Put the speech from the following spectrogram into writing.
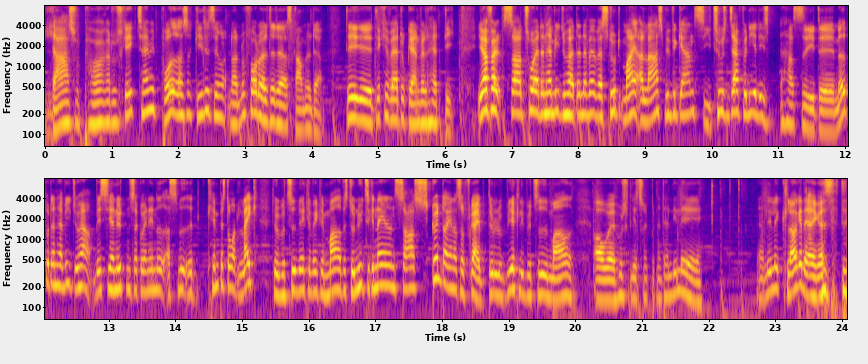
Lars, for pokker, du skal ikke tage mit brød og så give det til mig. Nå, nu får du alt det der skrammel der. Det, øh, det kan være, at du gerne vil have det. I hvert fald, så tror jeg, at den her video her, den er ved at være slut. Mig og Lars, vi vil gerne sige tusind tak, fordi I har set øh, med på den her video her. Hvis I har nytten, den, så gå ind ned og smid et kæmpe stort like. Det vil betyde virkelig, virkelig meget. Hvis du er ny til kanalen, så skynd dig ind og subscribe. Det vil virkelig betyde meget. Og øh, husk lige at trykke på den der lille Ja, en lille klokke der, ikke også? Det,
